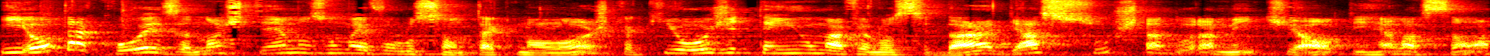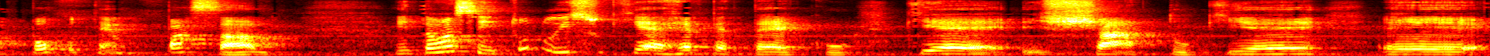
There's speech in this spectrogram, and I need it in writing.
E outra coisa, nós temos uma evolução tecnológica que hoje tem uma velocidade assustadoramente alta em relação a pouco tempo passado. Então, assim, tudo isso que é repeteco, que é chato, que é, é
